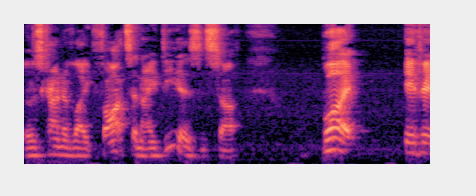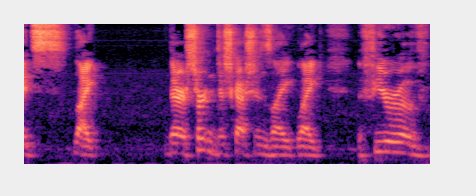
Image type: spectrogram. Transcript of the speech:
those kind of like thoughts and ideas and stuff. But if it's like there are certain discussions like like the fear of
